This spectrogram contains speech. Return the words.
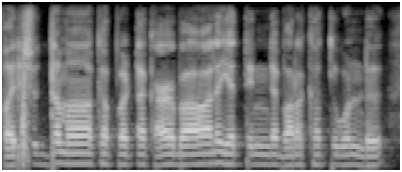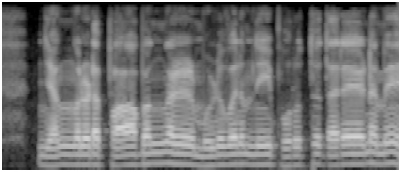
പരിശുദ്ധമാക്കപ്പെട്ട കഴബാലയത്തിൻ്റെ ബറക്കത്ത് കൊണ്ട് ഞങ്ങളുടെ പാപങ്ങൾ മുഴുവനും നീ പുറത്തു തരണമേ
